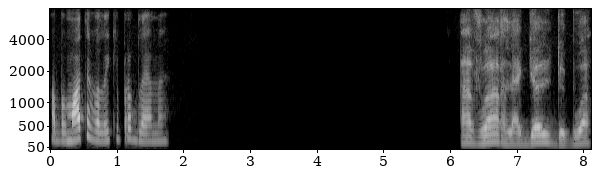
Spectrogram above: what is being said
або мати великі проблеми. Avoir la gueule de bois.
